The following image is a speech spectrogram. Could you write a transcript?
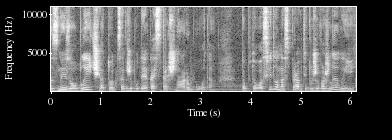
знизу обличчя, то це вже буде якась страшна робота. Тобто світло насправді дуже важливий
